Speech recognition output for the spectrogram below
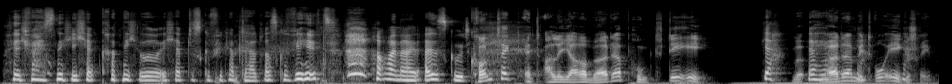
Ich weiß nicht, ich habe gerade nicht so, ich habe das Gefühl gehabt, der hat was gewählt. Aber nein, alles gut. Contact at allejahremörder.de. Ja, ja, ja. Mörder ja, mit OE geschrieben.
